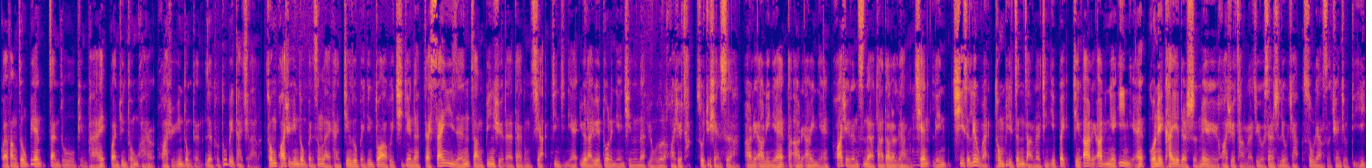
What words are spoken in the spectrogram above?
官方周边、赞助品牌、冠军同款、滑雪运动等热度都被带起来了。从滑雪运动本身来看，进入北京冬奥会期间呢，在三亿人上冰雪的带动之下，近几年越来越多的年轻人呢涌入了滑雪场。数据显示啊，二零二零年到二零二一年，滑雪人次呢达到了两千零七十六万，同比增长了近一倍。仅二零二零年一年，国内开业的室内滑雪场呢就有三十六家，数量是全球第一。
